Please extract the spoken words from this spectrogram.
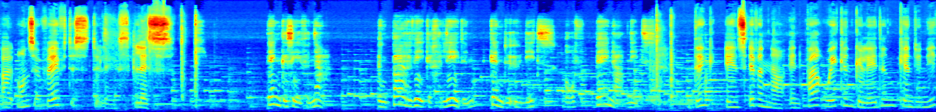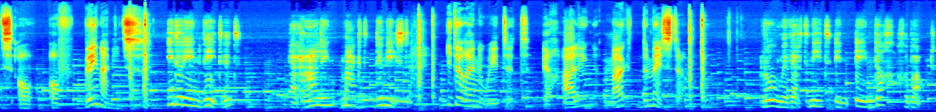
al onze vijftigste les. les. Denk eens even na. Een paar weken geleden kende u niets of bijna niets. Denk eens even na. Een paar weken geleden kende u niets of, of bijna niets. Iedereen weet het. Herhaling maakt de meester. Iedereen weet het. Herhaling maakt de meester. Rome werd niet in één dag gebouwd.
